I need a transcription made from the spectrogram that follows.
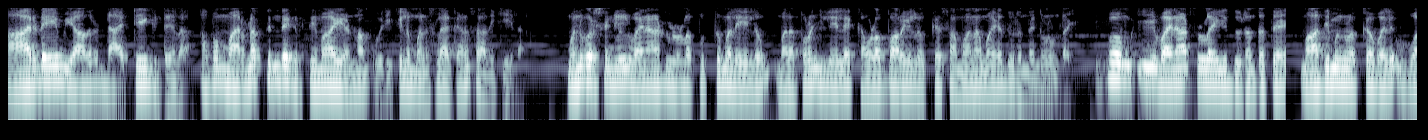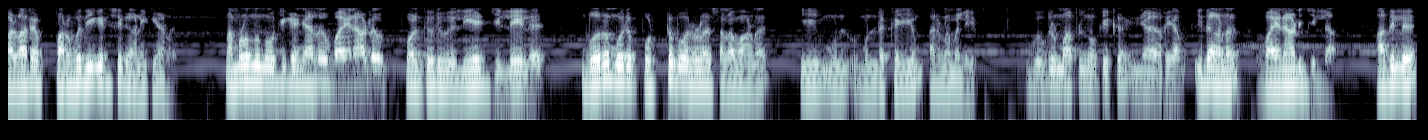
ആരുടെയും യാതൊരു ഡാറ്റയും കിട്ടുകയില്ല. അപ്പം മരണത്തിന്റെ കൃത്യമായ എണ്ണം ഒരിക്കലും മനസ്സിലാക്കാൻ സാധിക്കുകയില്ല. മുൻ വർഷങ്ങളിൽ വയനാട്ടിലുള്ള പുത്തുമലയിലും മലപ്പുറം ജില്ലയിലെ കവളപ്പാറയിലൊക്കെ സമാനമായ ദുരന്തങ്ങൾ ഉണ്ടായി ഇപ്പം ഈ വയനാട്ടിലുള്ള ഈ ദുരന്തത്തെ മാധ്യമങ്ങളൊക്കെ വളരെ പർവതീകരിച്ച് കാണിക്കുകയാണ്. നമ്മളൊന്ന് നോക്കിക്കഴിഞ്ഞാൽ വയനാട് പോലത്തെ ഒരു വലിയ ജില്ലയിൽ വെറും ഒരു പൊട്ട് പോലുള്ള സ്ഥലമാണ് ഈ മുണ്ടക്കൈയും അരണമലയും. ഗൂഗിൾ മാപ്പിൽ നോക്കിക്കഴിഞ്ഞാൽ അറിയാം ഇതാണ് വയനാട് ജില്ല. അതിൽ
